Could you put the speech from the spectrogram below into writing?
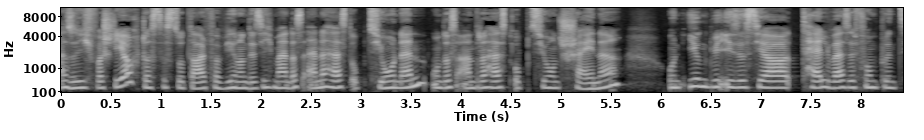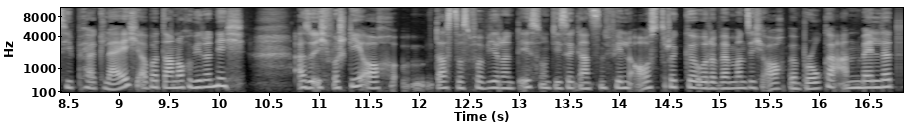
Also ich verstehe auch, dass das total verwirrend ist. Ich meine, das eine heißt Optionen und das andere heißt Optionsscheine. Und irgendwie ist es ja teilweise vom Prinzip her gleich, aber dann auch wieder nicht. Also ich verstehe auch, dass das verwirrend ist und diese ganzen vielen Ausdrücke oder wenn man sich auch beim Broker anmeldet,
